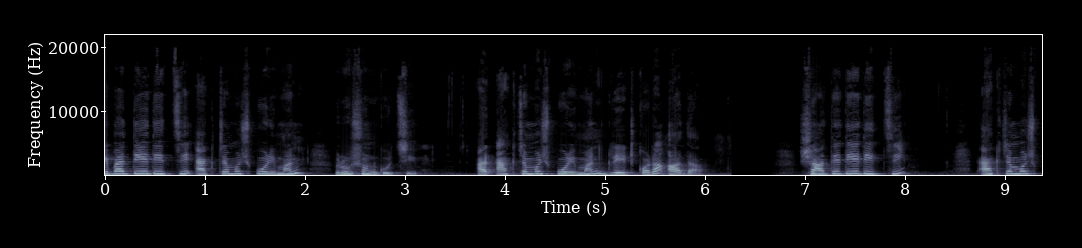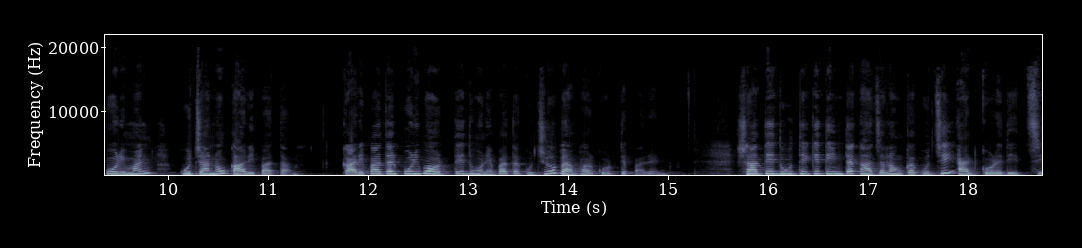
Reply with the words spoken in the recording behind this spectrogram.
এবার দিয়ে দিচ্ছি এক চামচ পরিমাণ রসুন কুচি আর এক চামচ পরিমাণ গ্রেট করা আদা। সাথে দিয়ে দিচ্ছি এক চামচ পরিমাণ কুচানো কারি পাতা। কারি পাতার পরিবর্তে ধনে পাতা কুচিও ব্যবহার করতে পারেন। সাথে দু থেকে তিনটা কাঁচা লঙ্কা কুচি অ্যাড করে দিচ্ছি।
